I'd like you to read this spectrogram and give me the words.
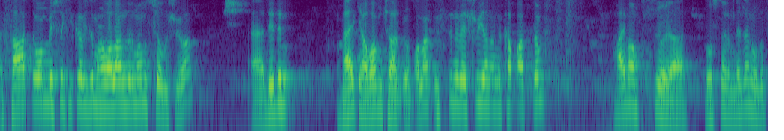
Ee, Saatte 15 dakika bizim havalandırmamız çalışıyor. Ee, dedim belki hava mı çarpıyor falan. Üstünü ve şu yanını kapattım. Hayvan pusuyor ya. Dostlarım neden olur?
